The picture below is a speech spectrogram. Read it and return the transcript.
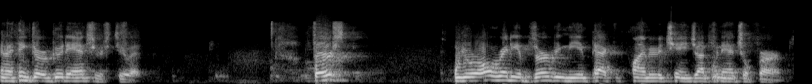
and I think there are good answers to it. First, we are already observing the impact of climate change on financial firms.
